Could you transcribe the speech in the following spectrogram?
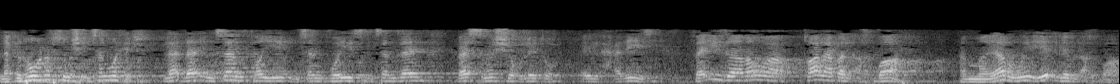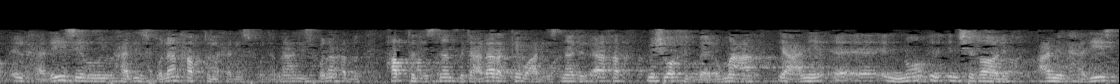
لكن هو نفسه مش إنسان وحش. لا ده إنسان طيب إنسان كويس إنسان زاهد بس مش شغلته الحديث. فإذا روى قلب الأخبار أما يروي يقلب الأخبار. الحديث يروي حديث فلان حط الحديث فلان. حديث فلان حط, حط الإسناد بتاع ده ركبه على الإسناد الآخر مش واخد باله. مع يعني إنه انشغاله عن الحديث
